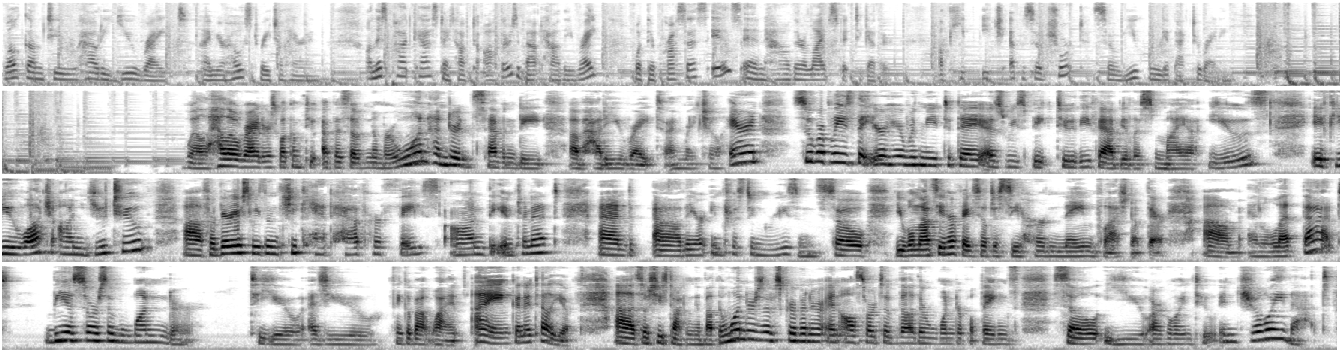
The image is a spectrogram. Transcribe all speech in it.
Welcome to How Do You Write? I'm your host, Rachel Herron. On this podcast, I talk to authors about how they write, what their process is, and how their lives fit together. I'll keep each episode short so you can get back to writing. Well, hello, writers. Welcome to episode number 170 of How Do You Write? I'm Rachel Herron. Super pleased that you're here with me today as we speak to the fabulous Maya Hughes. If you watch on YouTube, uh, for various reasons, she can't have her face on the internet, and uh, they are interesting reasons. So you will not see her face, you'll just see her name flashed up there. Um, and let that be a source of wonder to you as you think about why. I ain't going to tell you. Uh, so she's talking about the wonders of Scrivener and all sorts of other wonderful things. So you are going to enjoy that.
